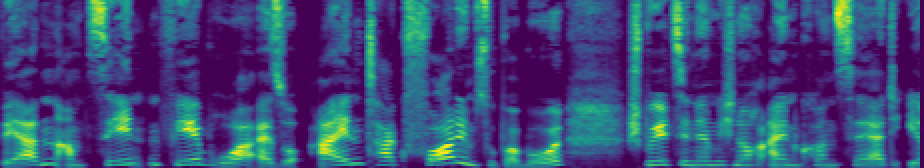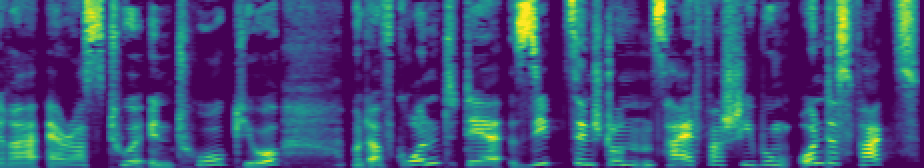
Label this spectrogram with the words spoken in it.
werden. Am 10. Februar, also einen Tag vor dem Super Bowl, spielt sie nämlich noch ein Konzert ihrer Eras Tour in Tokio. Und aufgrund der 17 Stunden Zeitverschiebung und des Fakts,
